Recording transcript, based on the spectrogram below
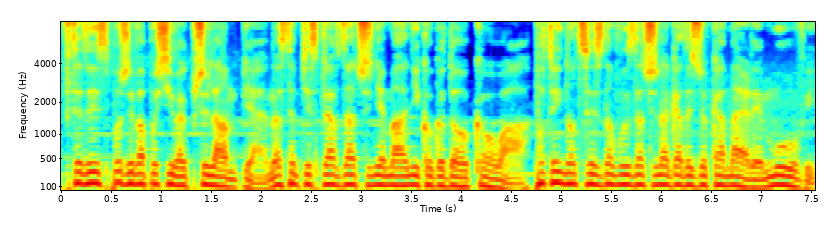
Wtedy spożywa posiłek przy lampie. Następnie sprawdza, czy nie ma nikogo dookoła. Po tej nocy znowu zaczyna gadać do kamery. Mówi.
